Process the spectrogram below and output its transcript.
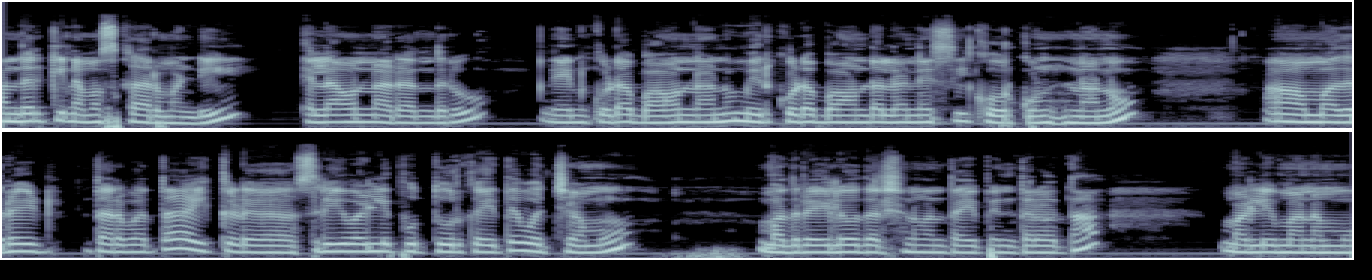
అందరికీ నమస్కారం అండి ఎలా ఉన్నారు అందరూ నేను కూడా బాగున్నాను. మీరు కూడా బాగుండాలనేసి కోరుకుంటున్నాను. మదురై తర్వాత ఇక్కడ శ్రీవల్లి పుత్తూరుకి అయితే వచ్చాము. మదురైలో దర్శనం అంతా అయిపోయిన తర్వాత మళ్ళీ మనము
